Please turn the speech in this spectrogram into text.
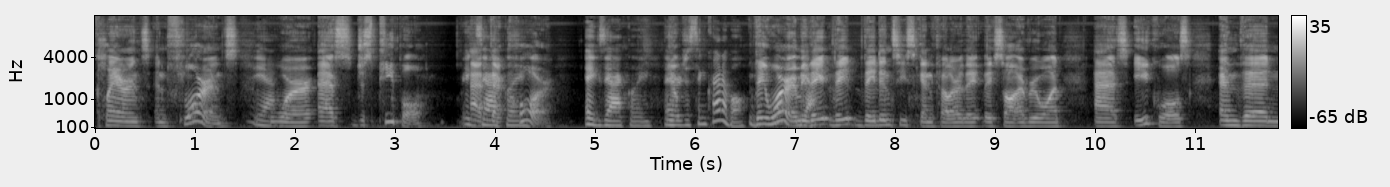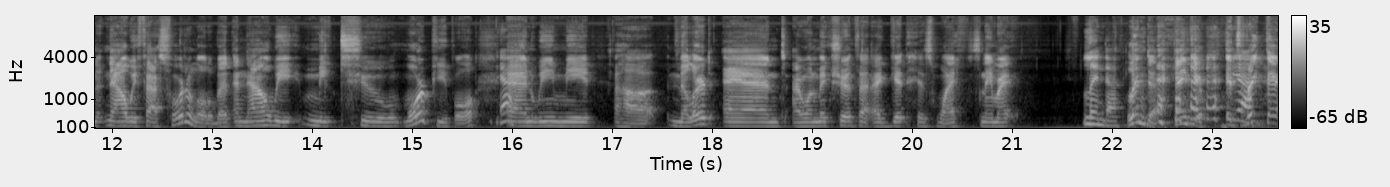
Clarence and Florence yeah. were as just people exactly. at their core. Exactly. They were just incredible. They were. I mean, yeah. they, they they didn't see skin color. They, they saw everyone as equals. And then now we fast forward a little bit, and now we meet two more people, yeah. and we meet uh, Millard, and I want to make sure that I get his wife's name right. Linda. Linda, thank you. It's yeah. right there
